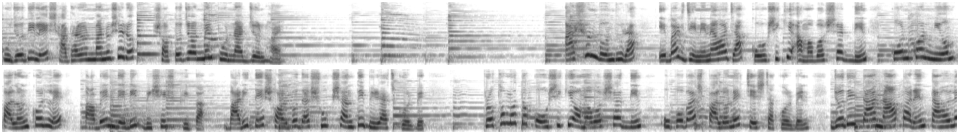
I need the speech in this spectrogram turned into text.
পুজো দিলে সাধারণ মানুষেরও শতজন্মের পূর্ণার্জন হয়। আসুন বন্ধুরা, এবার জেনে নেওয়া যাক কৌশিকী অমাবস্যার দিন কোন কোন নিয়ম পালন করলে পাবেন দেবীর বিশেষ কৃপা। বাড়িতে সর্বদা সুখ শান্তি বিরাজ করবে। প্রথমত কৌশিকী অমাবস্যার দিন উপবাস পালনের চেষ্টা করবেন। যদি তা না পারেন, তাহলে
